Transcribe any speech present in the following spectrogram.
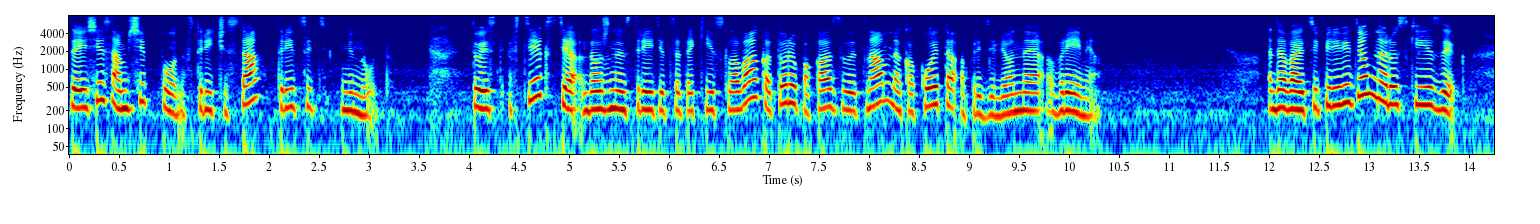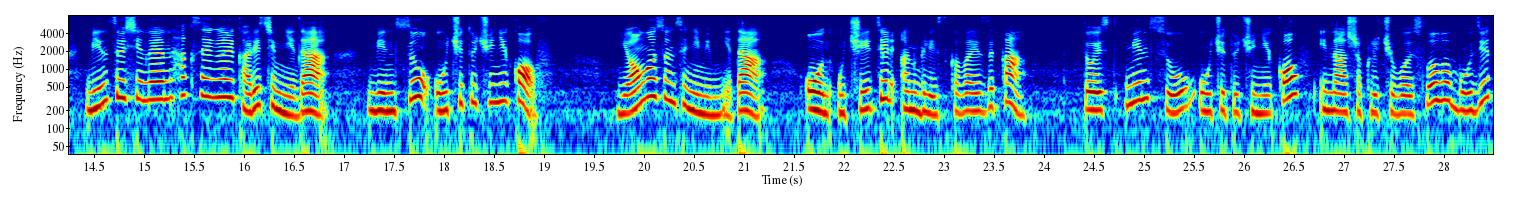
«Сейши самшипун» в 3 часа 30 минут. То есть в тексте должны встретиться такие слова, которые показывают нам на какое-то определенное время. Давайте переведем на русский язык. 민수 씨는 학생을 가르칩니다. Минсу учит учеников. 영어 선생님입니다. Он учитель английского языка. То есть Минсу учит учеников, и наше ключевое слово будет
